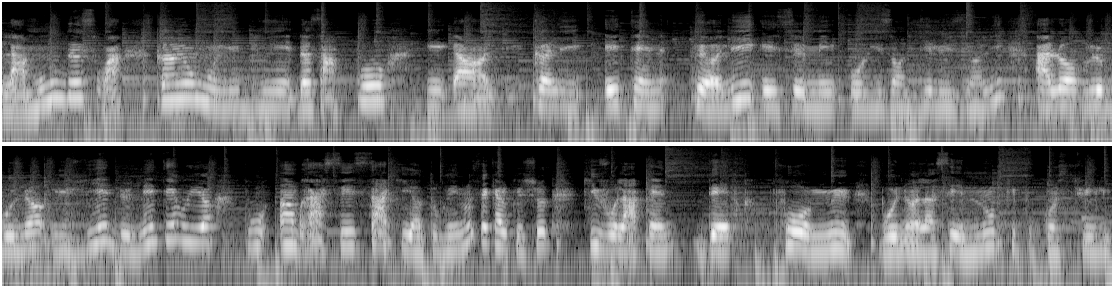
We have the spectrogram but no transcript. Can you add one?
l'amour de soi. Quand on est bien dans sa peau, et, quand il éteint cœur lit et semer horizon d'illusion lit, alors le bonheur, il vient de l'intérieur pour embrasser ça qui entoure nous. C'est quelque chose qui vaut la peine d'être promu. Bonheur là, c'est nous qui pour construire li.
